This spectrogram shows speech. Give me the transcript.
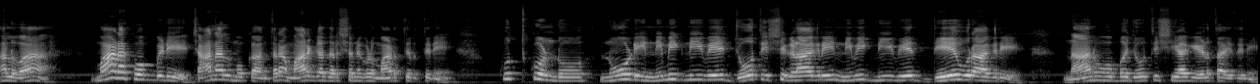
ಅಲ್ವಾ? ಮಾಡಕ್ಕೆ ಹೋಗ್ಬಿಡಿ ಚಾನಲ್ ಮುಖಾಂತರ ಮಾರ್ಗದರ್ಶನಗಳು ಮಾಡ್ತಿರ್ತೀನಿ. ಕುತ್ಕೊಂಡು ನೋಡಿ ನಿಮಗೆ ನೀವೇ ಜ್ಯೋತಿಷಿಗಳಾಗ್ರಿ ನಿಮಗೆ ನೀವೇ ದೇವರಾಗ್ರಿ. ನಾನು ಒಬ್ಬ ಜ್ಯೋತಿಷಿಯಾಗಿ ಹೇಳ್ತಾ ಇದ್ದೀನಿ.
